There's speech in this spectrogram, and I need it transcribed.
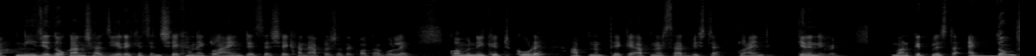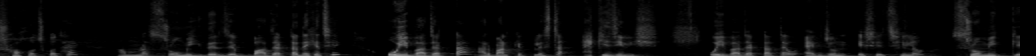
আপনি যে দোকান সাজিয়ে রেখেছেন, সেখানে ক্লায়েন্ট এসে সেখানে আপনার সাথে কথা বলে কমিউনিকেট করে আপনার থেকে আপনার সার্ভিসটা ক্লায়েন্ট কিনে নেবে। মার্কেট প্লেসটা একদম সহজ কোথায়? আমরা শ্রমিকদের যে বাজারটা দেখেছি, ওই বাজারটা আর মার্কেট প্লেসটা একই জিনিস। ওই বাজারটাতেও একজন এসেছিল শ্রমিককে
